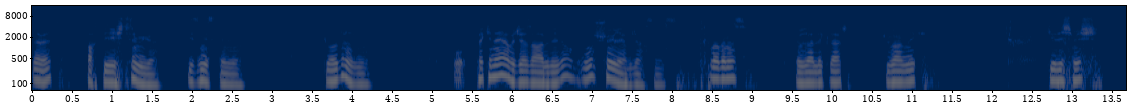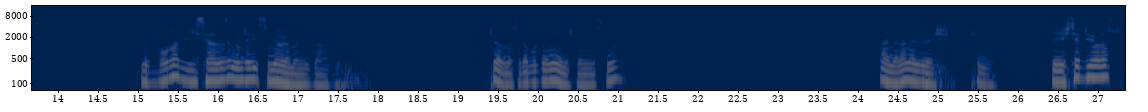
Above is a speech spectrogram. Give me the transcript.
Evet. Bak değiştirmiyor. İzin istemiyor. Gördünüz mü? O, peki ne yapacağız abi dedim. Onu şöyle yapacaksınız. Tıkladınız. Özellikler, güvenlik, gelişmiş. Şimdi burada bilgisayarınızın önce bir ismini öğrenmeniz lazım. Diyorum mesela burada neymiş benim ismim? Benden 55. Şimdi değiştir diyoruz.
